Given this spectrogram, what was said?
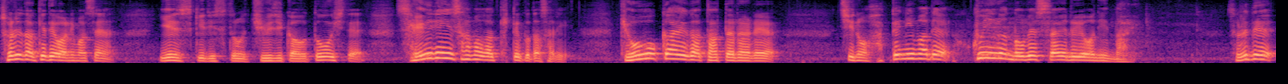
それだけではありません。イエス・キリストの十字架を通して聖霊様が来てくださり教会が建てられ地の果てにまで福音が述べ伝えるようになりそれで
